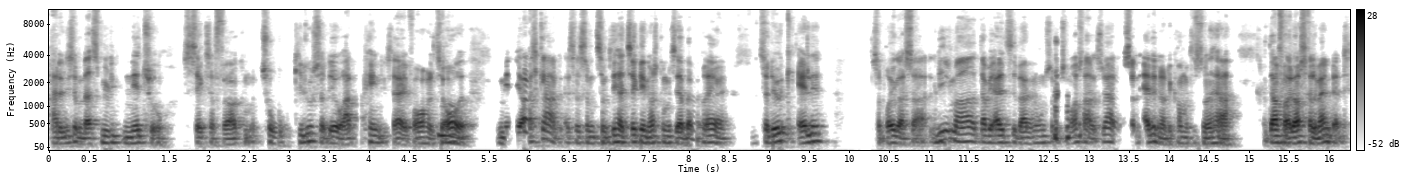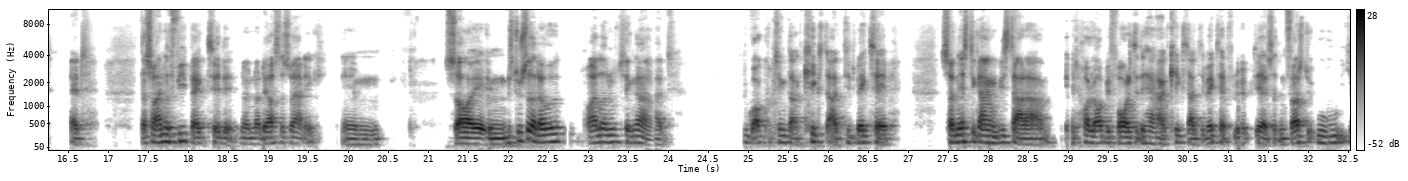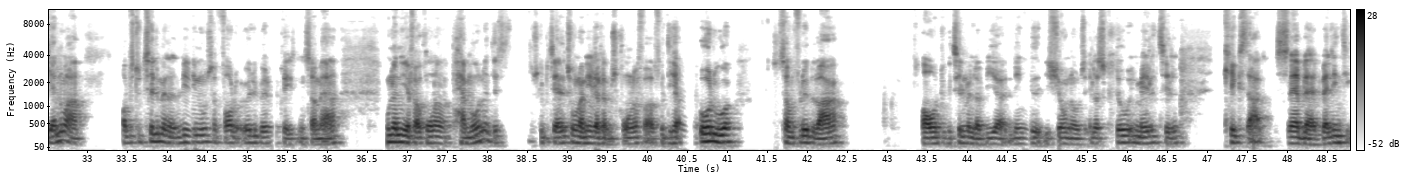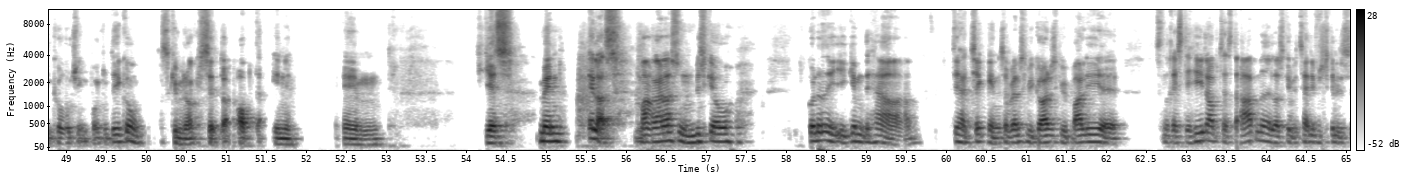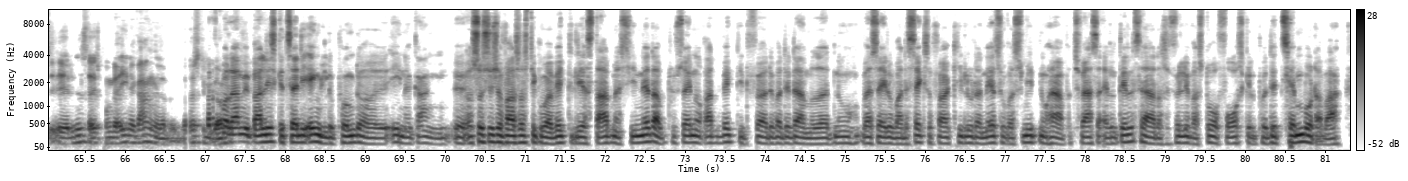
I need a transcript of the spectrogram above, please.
har det ligesom været smidt netto 46,2 kilo, så det er jo ret pænt især i forhold til mm. året. Men det er også klart, altså, som, som det her check-in også kommer til at vibrere, så det er jo ikke alle, som rykker sig lige meget. Der vil altid være nogen, som, som også har det svært. Sådan er det, når det kommer til sådan noget her. Og derfor er det også relevant, at, at der så er noget feedback til det, når, når det også er svært. ikke. Øhm, så øhm, hvis du sidder derude og allerede nu tænker, at du godt kunne tænke dig at kickstarte dit vægttab, så næste gang vi starter et hold op i forhold til det her kickstart dit vægttabforløb, det er altså den første uge i januar, og hvis du tilmelder lige nu, så får du early bird prisen, som er 149 kroner per måned. Det, du skal betale 299 kroner for, for de her 8 uger, som forløbet varer. Og du kan tilmelde dig via linket i show notes, eller skrive en mail til kickstart og så kan vi nok sætte dig op derinde. Øhm, yes, men ellers, Mark Andersen, vi skal jo gå ned igennem det her, det her check-in, så hvordan skal vi gøre det? Skal vi bare lige øh, sådan riste helt op til at starte med, eller skal vi tage de forskellige øh, nedslagspunkter en af gangen, eller hvad skal vi gøre? Jeg tror, at vi bare lige skal tage de enkelte punkter øh, en af gangen. Og så synes jeg faktisk også, det kunne være vigtigt lige at starte med at sige, netop, du sagde noget ret vigtigt før, det var det der med, at nu, hvad sagde du, var det 46 kilo, der netto var smidt nu her på tværs af alle deltagere, der selvfølgelig var stor forskel på det tempo, der var.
